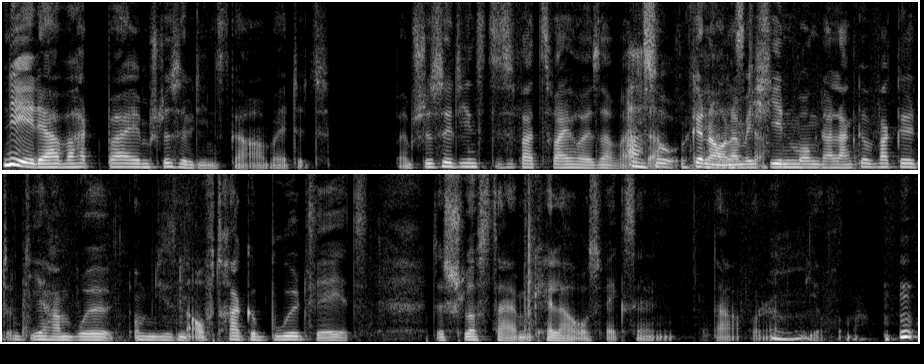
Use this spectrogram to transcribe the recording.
Nee, der hat beim Schlüsseldienst gearbeitet. Beim Schlüsseldienst, das war zwei Häuser weiter. Ach so, okay, genau, dann habe ich jeden Morgen da lang gewackelt und die haben wohl um diesen Auftrag gebuhlt, wer jetzt das Schloss da im Keller auswechseln darf oder mhm. wie auch immer.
